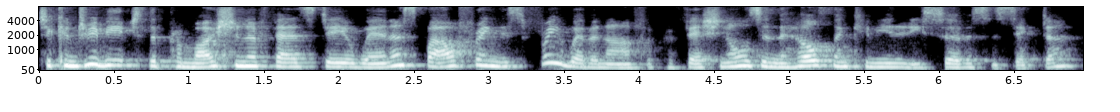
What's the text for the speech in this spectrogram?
to contribute to the promotion of FASD awareness by offering this free webinar for professionals in the health and community services sector.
